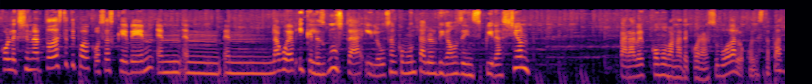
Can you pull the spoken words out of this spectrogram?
coleccionar todo este tipo de cosas que ven en, en, la web y que les gusta y lo usan como un tablero, digamos, de inspiración para ver cómo van a decorar su boda, lo cual está padre.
